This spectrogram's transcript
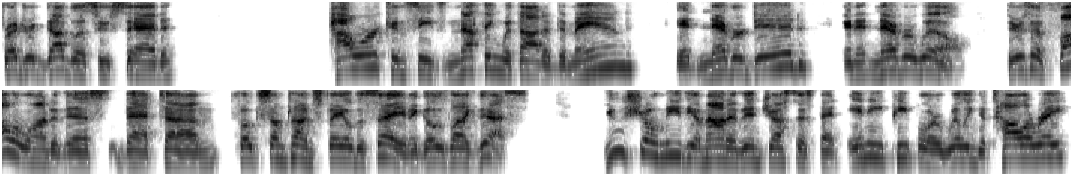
Frederick Douglass, who said, Power concedes nothing without a demand. It never did, and it never will. There's a follow on to this that um, folks sometimes fail to say, and it goes like this You show me the amount of injustice that any people are willing to tolerate,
